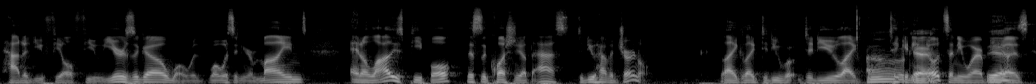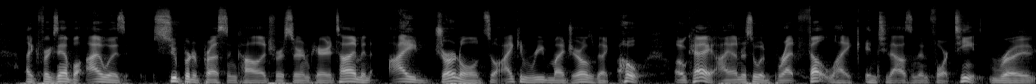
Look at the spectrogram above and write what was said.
How did you feel a few years ago? What was, what was in your mind? And a lot of these people, this is the question you have to ask: Did you have a journal? Like, like, did you did you like Oh, take any oh, notes anywhere? Yeah. Because, like, for example, I was super depressed in college for a certain period of time, and I journaled, so I can read my journals and be like, oh, okay, I understood what Brett felt like in 2014, right.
